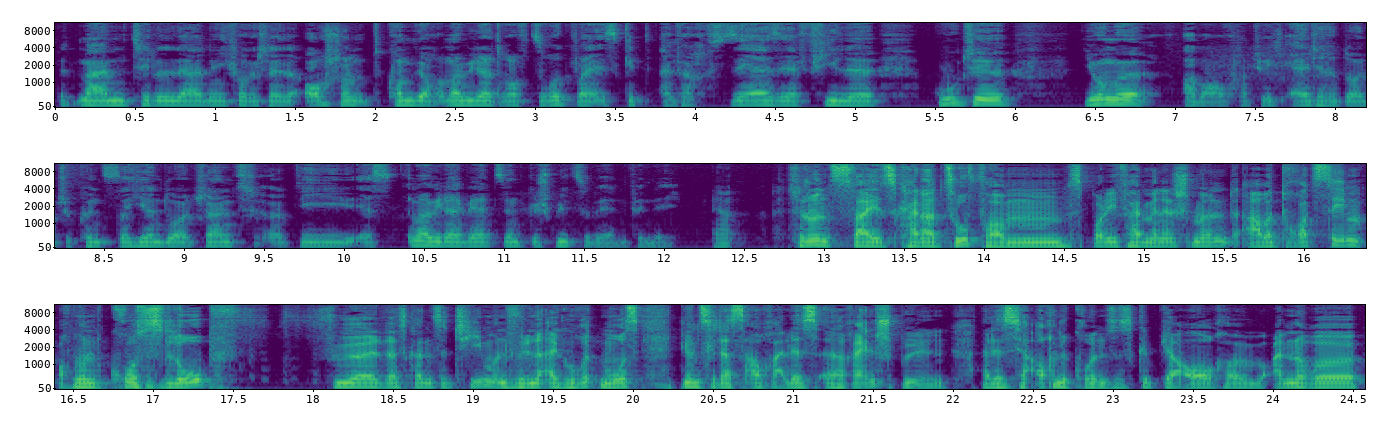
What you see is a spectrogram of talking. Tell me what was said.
mit meinem Titel, den ich vorgestellt habe, auch schon, kommen wir auch immer wieder drauf zurück, weil es gibt einfach sehr, sehr viele gute, junge, aber auch natürlich ältere deutsche Künstler hier in Deutschland, die es immer wieder wert sind, gespielt zu werden, finde ich. Ja. Es hört uns zwar jetzt keiner zu vom Spotify Management, aber trotzdem auch ein großes Lob für das ganze Team und für den Algorithmus, die uns ja das auch alles äh, reinspülen. Weil das ist ja auch eine Kunst. Es gibt ja auch äh, andere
